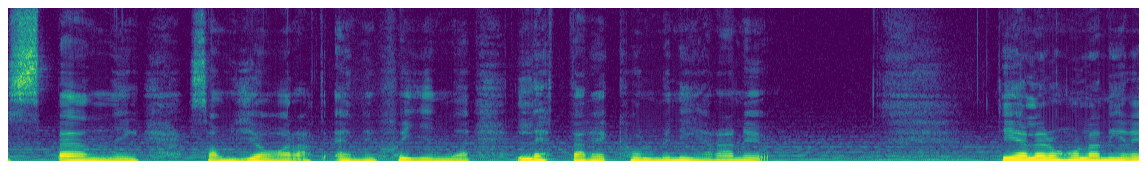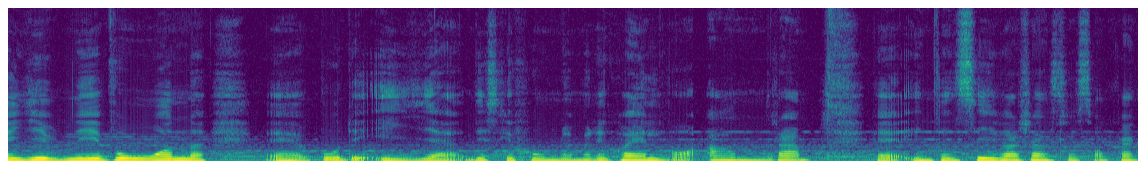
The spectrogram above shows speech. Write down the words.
spänning som gör att energin lättare kulminerar nu. Det gäller att hålla nere ljudnivån eh, både i eh, diskussioner med dig själv och andra. Eh, intensiva känslor som kan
